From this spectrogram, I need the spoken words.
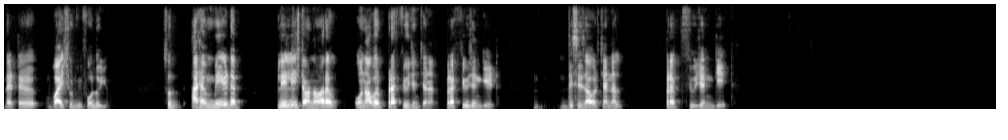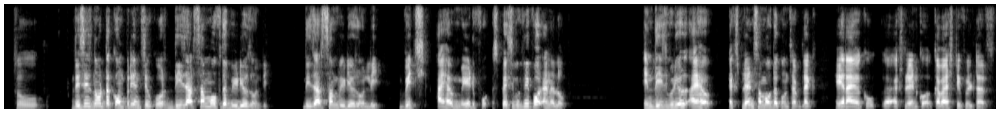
that uh, why should we follow you? So I have made a playlist on our on our Prep Fusion channel, Prep Fusion Gate. This is our channel, Prep Fusion Gate. So this is not the comprehensive course. These are some of the videos only. These are some videos only which I have made for, specifically for analog. In these videos, I have explained some of the concept like here I have uh, explained capacitive filters.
